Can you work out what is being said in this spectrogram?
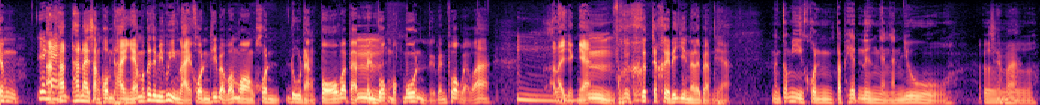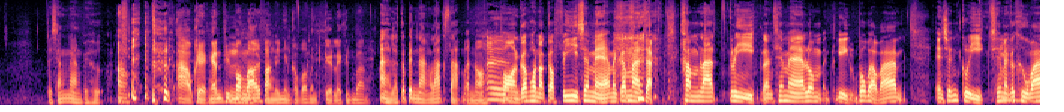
ยังยังไงอะถ้าถ้าในสังคมไทยอย่างเงี้ยมันก็จะมีผู้หญิงหลายคนที่แบบว่ามองคนดูหนังโป๊ว่าแบบเป็นพวกหมกมุ่น หรือเป็นพวกแบบว่าอืมอะไรอย่างเงี้ยอืมก็จะเคยได้ยินอะไรแบบเนี้ย มันก็มีคนประเภทหนึ่งอย่างนั้นอยู่เออใช่ไหม แต่ช่างนางไปเหอะอ้าวอ่าโอเคงั้นพี่ป้องอืมเล่าให้ฟังนิดหนึ่งครับว่ามันเกิดอะไรขึ้นบ้างอะแล้วก็เป็นนางรากศัพท์อะเนาะเออ porn ก็ pornography ใช่ไหมมันก็มาจากคำรากกรีกใช่ไหมรวมกรีกพวกแบบว่า ancient Greek ใช่ไหมก็คือว่า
